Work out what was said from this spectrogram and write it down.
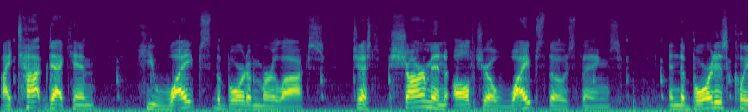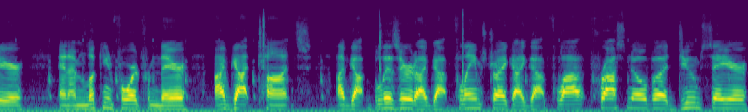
I top deck him. He wipes the board of Murlocs. Just Charmin Ultra wipes those things, and the board is clear and I'm looking forward from there. I've got taunts, I've got Blizzard, I've got Flame Strike, I've got Frost Nova, Doomsayer,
